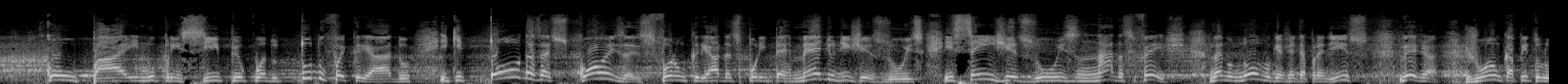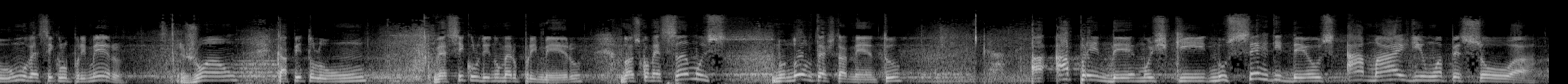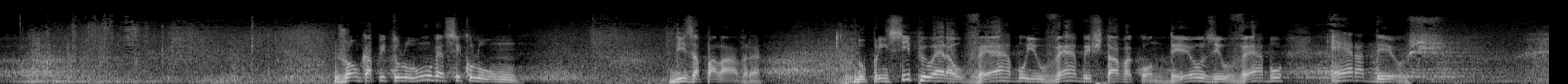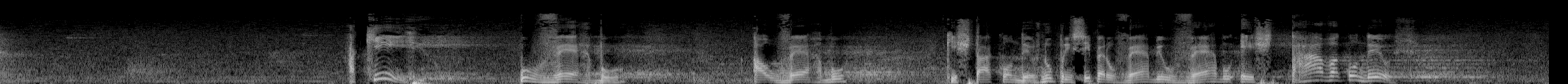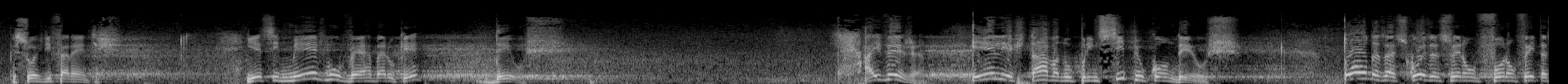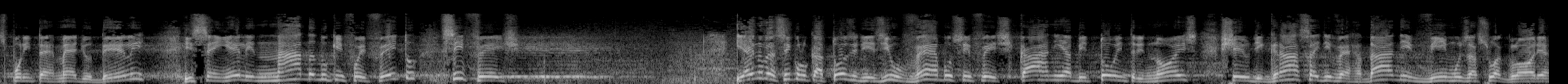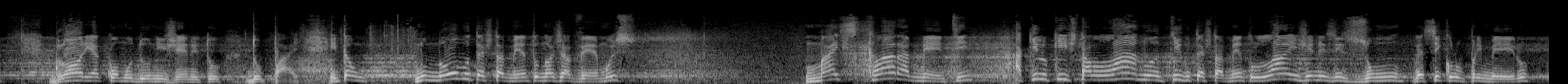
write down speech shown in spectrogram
com o Pai no princípio, quando tudo foi criado, e que todas as coisas foram criadas por intermédio de Jesus, e sem Jesus nada se fez. Não é no novo que a gente aprende isso? Veja, João capítulo 1, versículo 1. João capítulo 1, versículo de número 1. Nós começamos no Novo Testamento a aprendermos que no ser de Deus há mais de uma pessoa. João capítulo 1, versículo 1, diz a palavra: No princípio era o Verbo, e o Verbo estava com Deus, e o Verbo era Deus. Aqui, o Verbo, ao Verbo que está com Deus. No princípio era o Verbo e o Verbo estava com Deus. Pessoas diferentes. E esse mesmo Verbo era o que? Deus. Aí veja, ele estava no princípio com Deus. Todas as coisas foram, foram feitas por intermédio dele, e sem ele nada do que foi feito se fez. E aí no versículo 14 diz: E o Verbo se fez carne e habitou entre nós, cheio de graça e de verdade, e vimos a sua glória, glória como do unigênito do Pai. Então, no Novo Testamento nós já vemos mais claramente aquilo que está lá no Antigo Testamento, lá em Gênesis 1, versículo 1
